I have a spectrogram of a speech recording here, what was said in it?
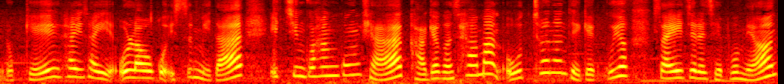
이렇게 사이사이 올라오고 있습니다. 이 친구 항공샷 가격은 45,000원 되겠고요. 사이즈를 재보면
